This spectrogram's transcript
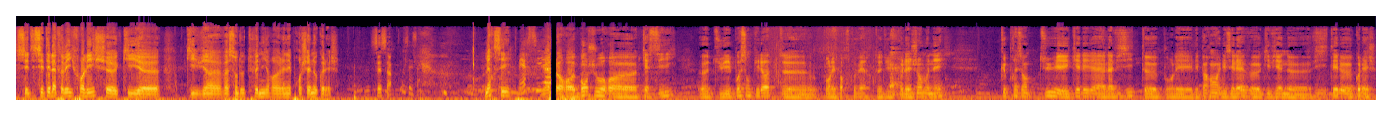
c'était la famille Frolich euh, qui euh, qui vient va sans doute venir euh, l'année prochaine au collège. C'est ça. Merci. Merci. Alors euh, bonjour euh, Cassie, Euh, tu es poisson pilote euh, pour les portes ouvertes du collège Jean Monnet. Que présentes-tu et quelle est la, la visite pour les, les parents et les élèves qui viennent visiter le collège?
